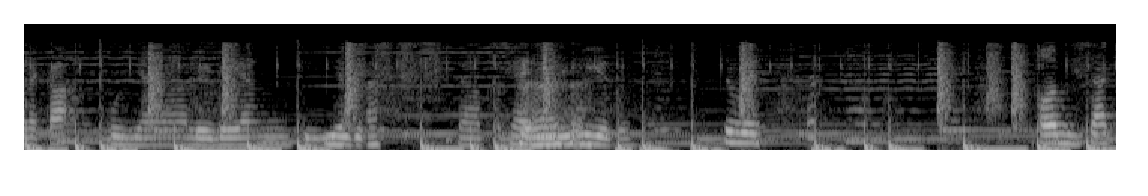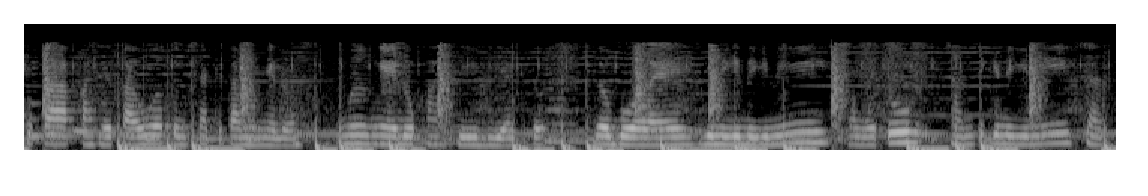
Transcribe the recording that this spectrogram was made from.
mereka punya bebe yang tinggi Iya. gitu, nah percaya diri gitu. Sebenarnya kalau bisa kita kasih tahu atau bisa kita mengedukasi, mengedukasi dia gitu nggak boleh gini gini gini kamu tuh cantik gini gini can-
